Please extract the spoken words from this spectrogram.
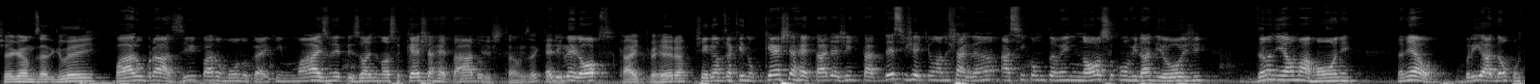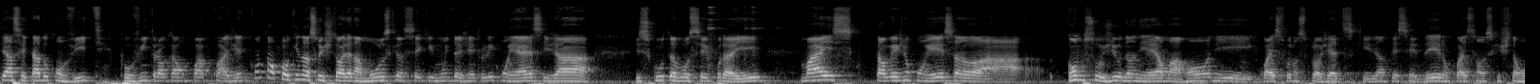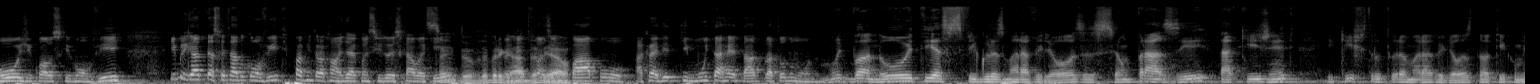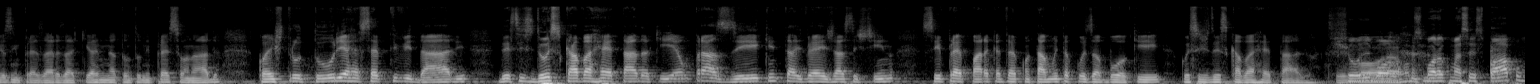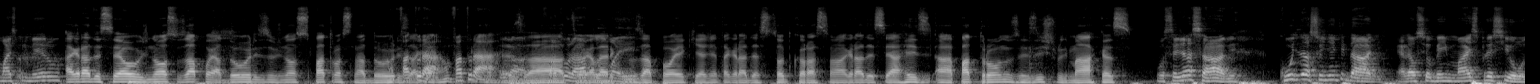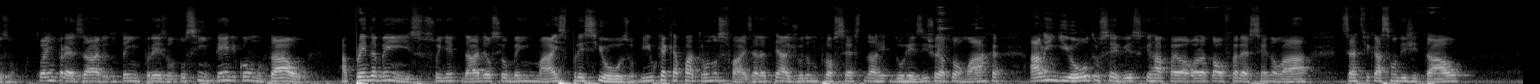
Chegamos, Edgley. Para o Brasil e para o mundo, Kaique. Mais um episódio do nosso Cast Arretado. Estamos aqui. Edgley Lopes. Kaique Ferreira. Chegamos aqui no Cast Arretado e a gente tá desse jeitinho lá no Instagram, assim como também nosso convidado de hoje, Daniel Marrone. Daniel, brigadão por ter aceitado o convite, por vir trocar um papo com a gente, contar um pouquinho da sua história na música. Eu sei que muita gente lhe conhece, já escuta você por aí, mas talvez não conheça a, como surgiu o Daniel Marrone, quais foram os projetos que lhe antecederam, quais são os que estão hoje, quais os que vão vir. E obrigado por ter aceitado o convite para vir trocar uma ideia com esses dois cabos aqui. Sem dúvida, obrigado, pra gente Daniel. fazer um papo, acredito que muito arretado para todo mundo. Muito boa noite, essas figuras maravilhosas. É um prazer estar aqui, gente. E que estrutura maravilhosa. Estou aqui com meus empresários aqui, as meninas estão tudo impressionadas com a estrutura e a receptividade desses dois cabos arretados aqui. É um prazer. Quem estiver já assistindo, se prepara que a gente vai contar muita coisa boa aqui com esses dois cabos arretados. Show de bola. Vamos embora começar esse papo, mas primeiro Agradecer aos nossos apoiadores, os nossos patrocinadores. Vamos faturar, Agra- vamos faturar. Exato, faturar, a galera que aí. nos apoia aqui, a gente agradece de todo o coração. Agradecer a, Resi- a Patronos, Registro de Marcas. Você já sabe, cuide da sua identidade. Ela é o seu bem mais precioso. Tu é empresário, tu tem empresa, ou tu se entende como tal, aprenda bem isso. Sua identidade é o seu bem mais precioso. E o que é que a Patronos faz? Ela te ajuda no processo da- do registro da tua marca, além de outros serviços que o Rafael agora está oferecendo lá, certificação digital,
